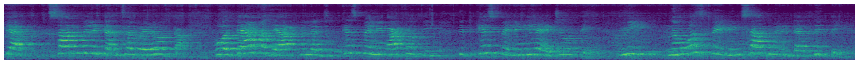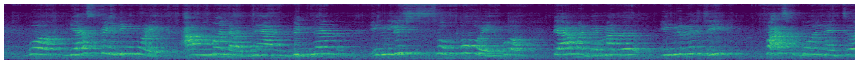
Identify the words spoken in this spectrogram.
त्यात सात मिनिटांचा वेळ होता. व त्यामध्ये आपल्याला जितके स्पेलिंग आठवतील तितके स्पेलिंग लिहायचे होते. मी नव्वद स्पेलिंग सात मिनिटात लिहिते. व या स्पेलिंगमुळे आम्हाला ज्ञान विज्ञान इंग्लिश सोपं होईल. व त्यामध्ये माझं इंग्रजी फास्ट बोलण्याचं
